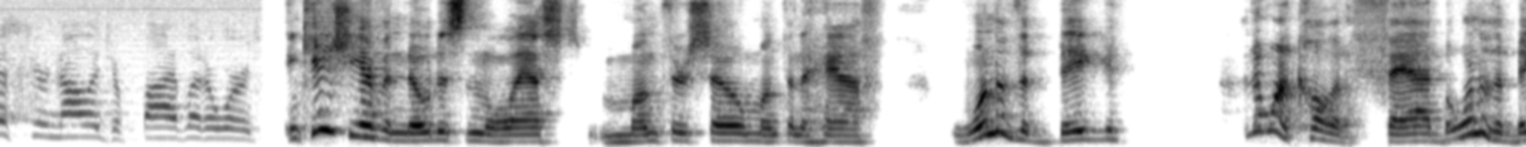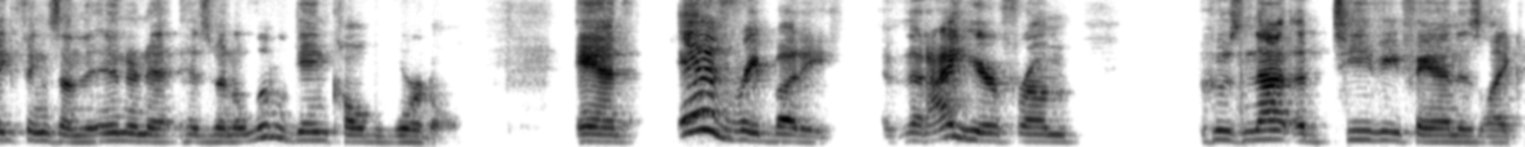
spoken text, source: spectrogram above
Tests your knowledge of five-letter words. In case you haven't noticed in the last month or so, month and a half, one of the big, I don't want to call it a fad, but one of the big things on the internet has been a little game called Wordle. And everybody that I hear from who's not a TV fan is like,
